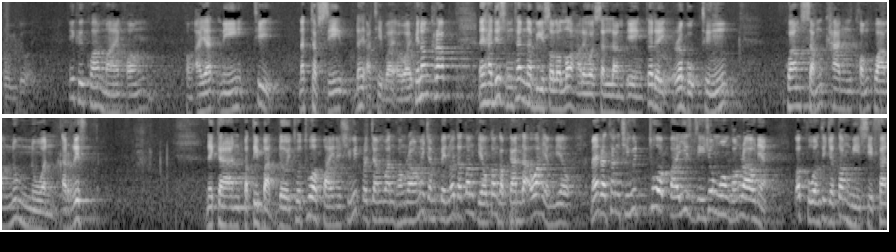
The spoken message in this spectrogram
คุยด้วย นี่คือความหมายของของอายัดนี้ที่ นักทัฟซีได้อธิบายเอาไว้ พี่น้องครับ ในฮะดิษของท่านนาบีสุลต่านอะลัยฮิวะสัลลัมเองก็ได้ระบุถึงความสำคัญของความนุ่มนวลอริฟในการปฏิบัติโดยทั่ว ๆ ไปในชีวิตประจำวันของเราไม่จำเป็นว่าจะต้องเกี่ยวข้องกับการด่าวะอย่างเดียว แม้กระทั่งชีวิตทั่วไป 24 ชั่วโมงของเราเนี่ยก็ควรที่จะต้องมีสิฟัต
